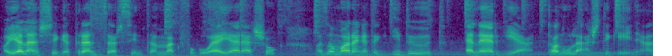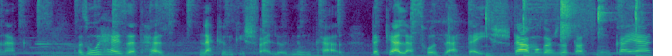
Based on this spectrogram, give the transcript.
a jelenséget rendszer szinten megfogó eljárások azonban rengeteg időt, energiát, tanulást igényelnek. Az új helyzethez nekünk is fejlődnünk kell, de kell lesz hozzá te is. Támogasd a TASZ munkáját,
